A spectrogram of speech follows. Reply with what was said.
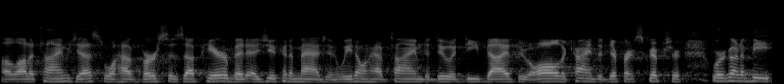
A lot of times, yes, we'll have verses up here, but as you can imagine, we don't have time to do a deep dive through all the kinds of different scripture. We're going to be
